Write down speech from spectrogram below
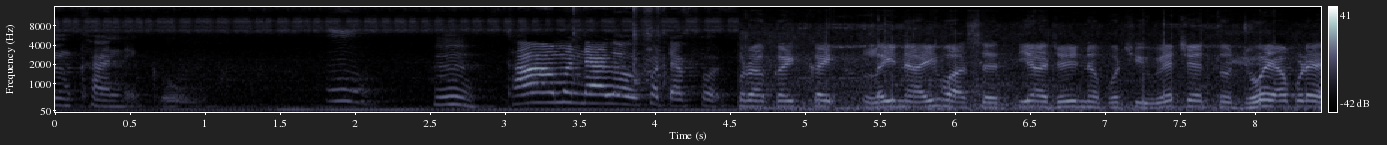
આમ ખાને કો ખાવા મંડાળો ફટાફટ. પૂરા કંઈક કંઈક લઈને આવ્યા છે ત્યાં જઈને પછી વેચે તો જોઈ આપણે.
